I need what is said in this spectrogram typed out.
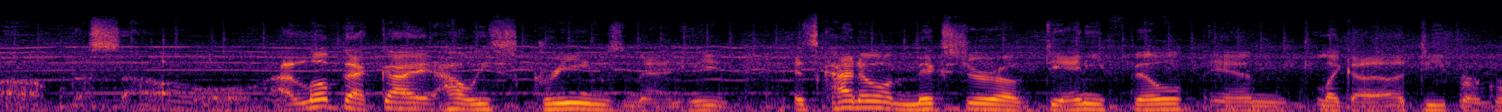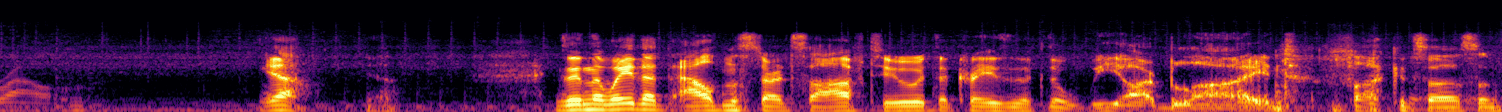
of the soul. I love that guy. How he screams, man. He. It's kind of a mixture of Dani Filth and like a, a deeper growl. Yeah, yeah. Then the way that the album starts off too, with the crazy like the "We Are Blind." Fuck, it's awesome.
